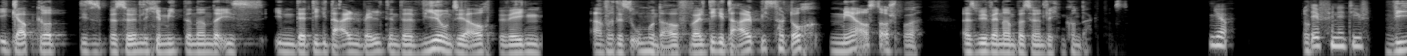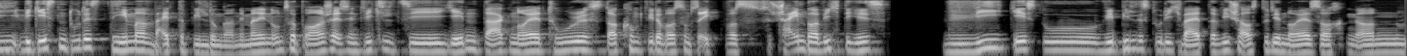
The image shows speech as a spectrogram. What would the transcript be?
Ich glaube, gerade dieses persönliche Miteinander ist in der digitalen Welt, in der wir uns ja auch bewegen, einfach das Um und Auf, weil digital bist halt doch mehr austauschbar, als wie wenn du einen persönlichen Kontakt hast. Ja, Okay. Definitiv. Wie, wie gehst denn du das Thema Weiterbildung an? Ich meine, in unserer Branche, es entwickelt sie jeden Tag neue Tools, da kommt wieder was ums Eck, was scheinbar wichtig ist. Wie gehst du, wie bildest du dich weiter? Wie schaust du dir neue Sachen an?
